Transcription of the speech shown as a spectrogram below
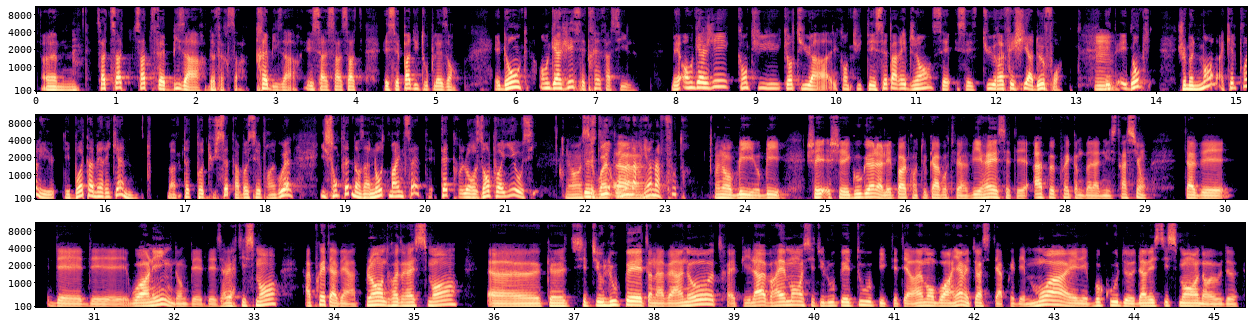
euh, ça, ça, ça, te fait bizarre de faire ça, très bizarre, et ça, ça, ça, et c'est pas du tout plaisant. Et donc, engager, c'est très facile. Mais engager, quand tu, quand tu as, quand tu t'es séparé de gens, c'est, c'est, tu réfléchis à deux fois. Hmm. Et, donc, je me demande à quel point les, les boîtes américaines, bah, peut-être pas tu sais, as bossé pour un Google, ils sont peut-être dans un autre mindset. Peut-être leurs employés aussi. Non, de se dire, on n'en a rien à foutre. Non, oublie, oublie. Chez, chez Google, à l'époque, en tout cas, pour te faire virer, c'était à peu près comme dans l'administration tu avais des, des warnings, donc des, des avertissements. Après, tu avais un plan de redressement. Euh, que si tu loupais, tu en avais un autre. Et puis là, vraiment, si tu loupais tout, puis que tu étais vraiment bon à rien, mais toi, c'était après des mois et beaucoup d'investissements de, de,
